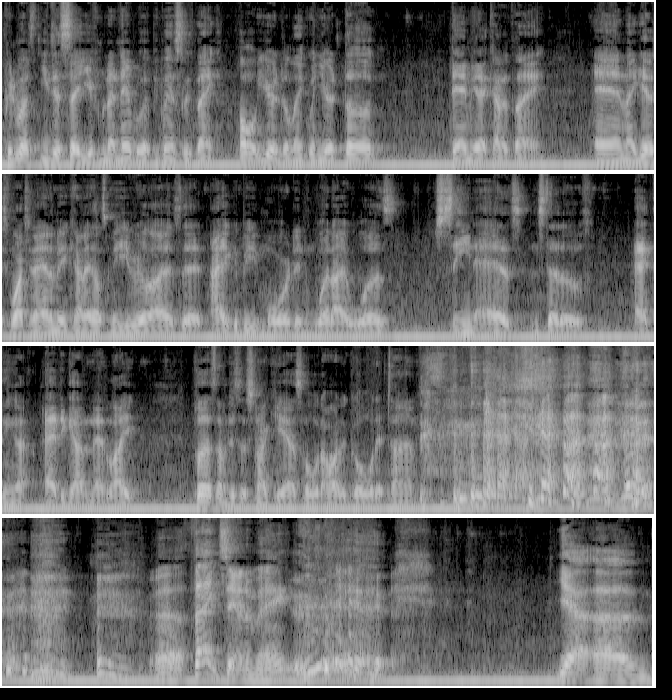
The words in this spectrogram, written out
pretty much you just say you're from that neighborhood, people instantly think, "Oh, you're a delinquent, you're a thug, damn you," that kind of thing. And I guess watching anime kind of helps me realize that I could be more than what I was seen as, instead of acting acting out in that light. Plus, I'm just a snarky asshole with a heart of gold at times. Uh, thanks, anime. yeah, um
